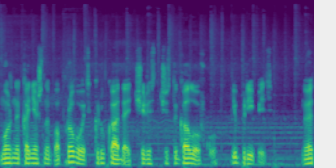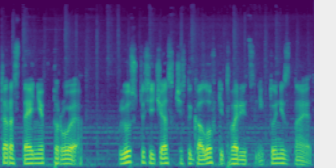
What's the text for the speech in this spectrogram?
Можно, конечно, попробовать крюка дать через Чистоголовку и Припять, но это расстояние втрое. Плюс, что сейчас в Чистоголовке творится, никто не знает.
